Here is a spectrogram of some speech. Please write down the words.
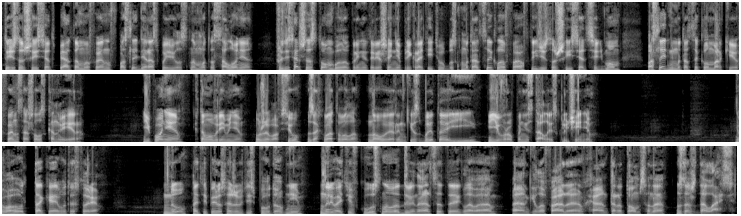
В 1965-м FN в последний раз появился на мотосалоне, в 1966-м было принято решение прекратить выпуск мотоциклов, а в 1967-м последний мотоцикл марки FN сошел с конвейера. Япония к тому времени уже вовсю захватывала новые рынки сбыта, и Европа не стала исключением. Вот такая вот история. Ну, а теперь усаживайтесь поудобнее, наливайте вкусного, 12 глава Ангела Фада Хантера Томпсона заждалась.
